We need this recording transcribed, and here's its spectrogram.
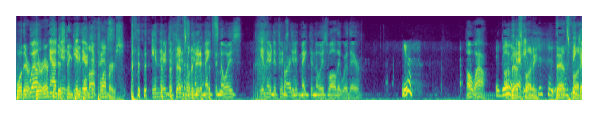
Well, they're Well, they're air now, did- conditioning people, not defense- plumbers. In their defense, did it it make the noise? In their defense, Pardon? did it make the noise while they were there? yes, Oh wow. Oh, that's funny. a- That's funny.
